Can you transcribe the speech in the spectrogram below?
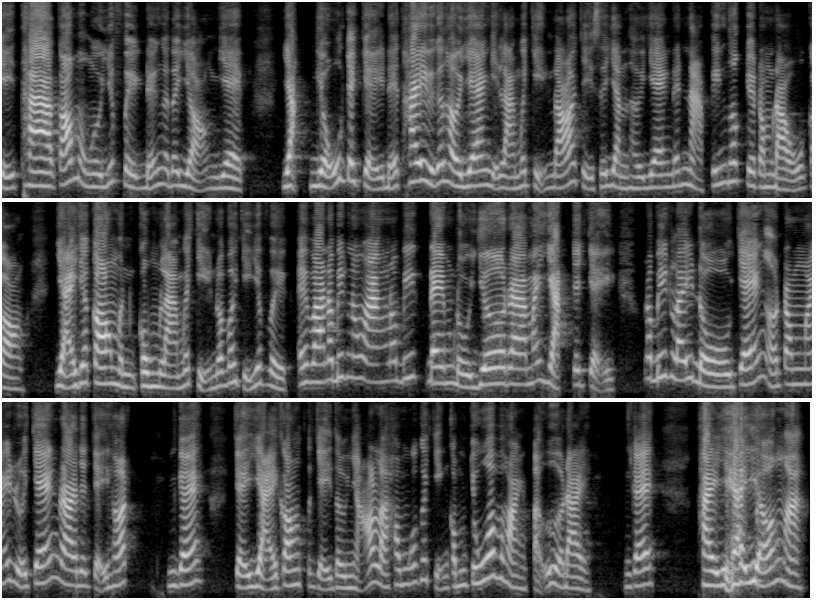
chị thà có một người giúp việc để người ta dọn dẹp, giặt giũ cho chị để thay vì cái thời gian chị làm cái chuyện đó, chị sẽ dành thời gian để nạp kiến thức cho trong đầu của con, dạy cho con mình cùng làm cái chuyện đó với chị giúp việc. Eva nó biết nấu ăn, nó biết đem đồ dơ ra máy giặt cho chị, nó biết lấy đồ chén ở trong máy rửa chén ra cho chị hết. Ok, chị dạy con chị từ nhỏ là không có cái chuyện công chúa với hoàng tử ở đây. Ok, thầy dạy giỡn mà,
